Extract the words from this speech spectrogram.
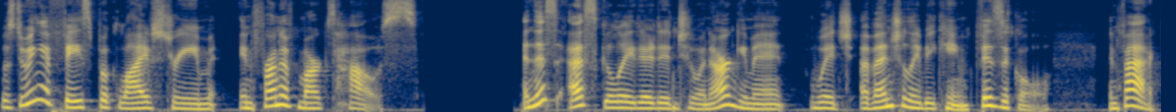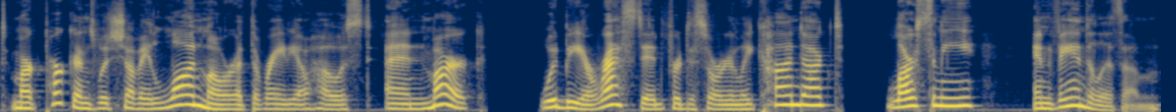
was doing a Facebook live stream in front of Mark's house. And this escalated into an argument, which eventually became physical. In fact, Mark Perkins would shove a lawnmower at the radio host, and Mark would be arrested for disorderly conduct, larceny, and vandalism.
